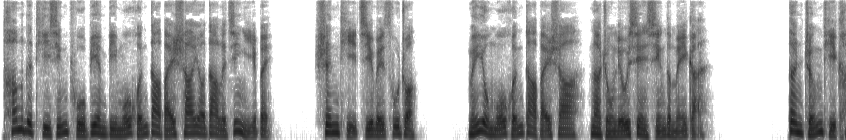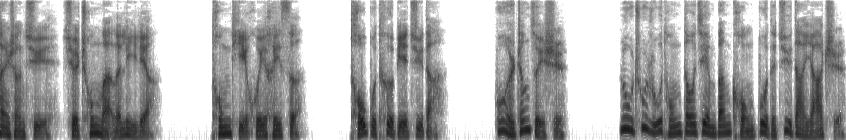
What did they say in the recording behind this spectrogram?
它们的体型普遍比魔魂大白鲨要大了近一倍，身体极为粗壮，没有魔魂大白鲨那种流线型的美感，但整体看上去却充满了力量。通体灰黑色，头部特别巨大，偶尔张嘴时，露出如同刀剑般恐怖的巨大牙齿，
